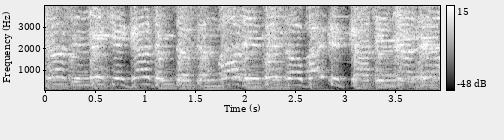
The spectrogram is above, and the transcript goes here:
자신 있게 가졌어 머리부터 발끝까지 나다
